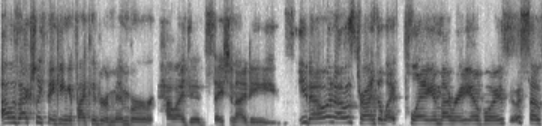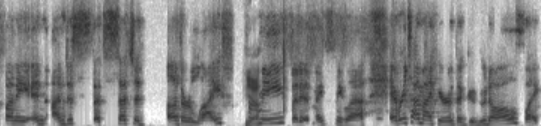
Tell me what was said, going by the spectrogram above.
I was actually thinking if I could remember how I did station IDs, you know, and I was trying to like play in my radio voice. It was so funny, and I'm just that's such a other life for Yeah. me, but it makes me laugh every time I hear the Goo Goo Dolls, like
